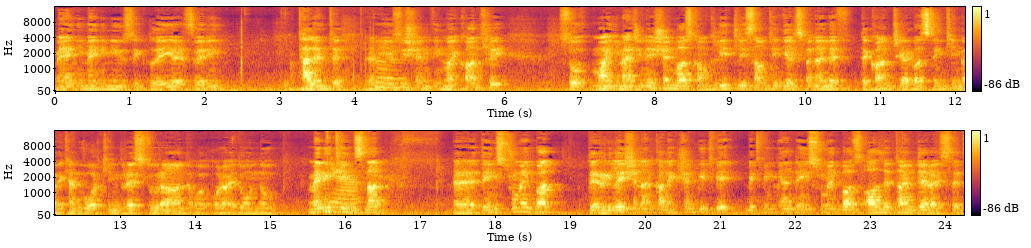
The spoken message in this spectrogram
many, many music players, very talented uh, musician in my country. So my imagination was completely something else when I left the country. I was thinking I can work in restaurant or, or I don't know many Yeah. things, not uh, the instrument, but the relation and connection between between me and the instrument was all the time there. I said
